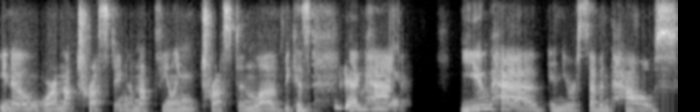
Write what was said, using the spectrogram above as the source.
you know, or I'm not trusting. I'm not feeling trust and love because Exactly. you have you have in your seventh house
